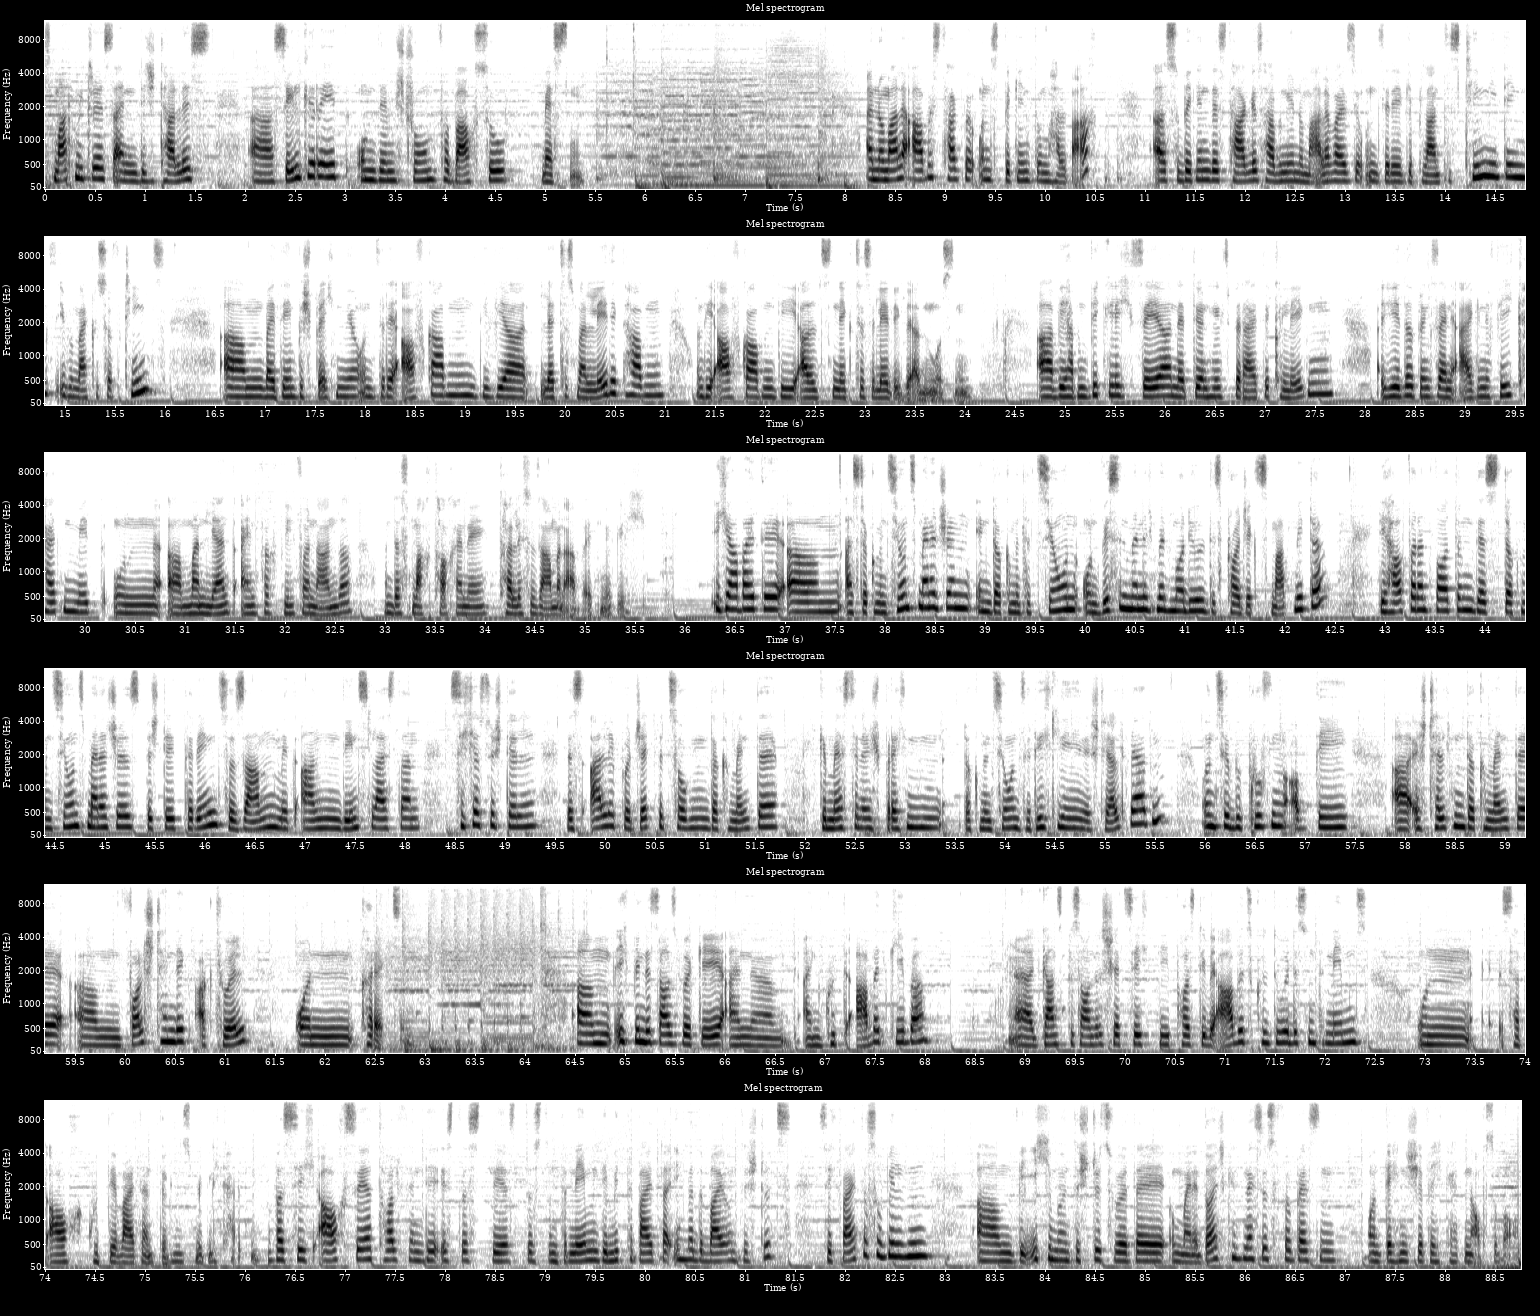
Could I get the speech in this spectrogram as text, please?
Smart Meter ist ein digitales äh, Zählgerät, um den Stromverbrauch zu messen. Ein normaler Arbeitstag bei uns beginnt um halb acht. Äh, zu Beginn des Tages haben wir normalerweise unsere geplantes Team-Meetings über Microsoft Teams. Ähm, bei dem besprechen wir unsere Aufgaben, die wir letztes Mal erledigt haben und die Aufgaben, die als nächstes erledigt werden müssen. Äh, wir haben wirklich sehr nette und hilfsbereite Kollegen. Jeder bringt seine eigenen Fähigkeiten mit und äh, man lernt einfach viel voneinander und das macht auch eine tolle Zusammenarbeit möglich. Ich arbeite ähm, als Dokumentationsmanagerin im Dokumentation- und Wissenmanagement-Modul des Projects Smart Meter. Die Hauptverantwortung des Dokumentationsmanagers besteht darin, zusammen mit anderen Dienstleistern sicherzustellen, dass alle projektbezogenen Dokumente gemäß den entsprechenden Dokumentationsrichtlinien erstellt werden und zu überprüfen, ob die äh, erstellten Dokumente ähm, vollständig, aktuell und korrekt sind. Ähm, ich finde Salzburg G ein, ein guter Arbeitgeber. Äh, ganz besonders schätze ich die positive Arbeitskultur des Unternehmens und es hat auch gute Weiterentwicklungsmöglichkeiten. Was ich auch sehr toll finde, ist, dass das, das Unternehmen die Mitarbeiter immer dabei unterstützt, sich weiterzubilden, ähm, wie ich immer unterstützt wurde, um meine Deutschkenntnisse zu verbessern und technische Fähigkeiten aufzubauen.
